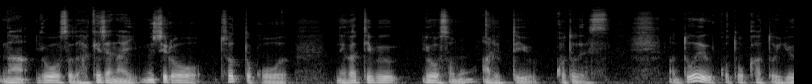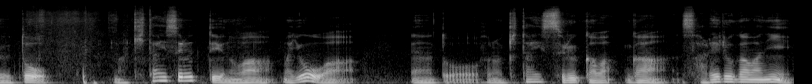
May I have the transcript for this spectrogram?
な要素だけじゃないむしろちょっとこうネガティブ要素もあるっていうことです。まあ、どういうことかというと、まあ、期待するっていうのは、まあ、要は、えーと、その期待する側がされる側に、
